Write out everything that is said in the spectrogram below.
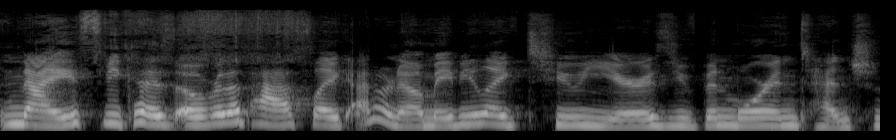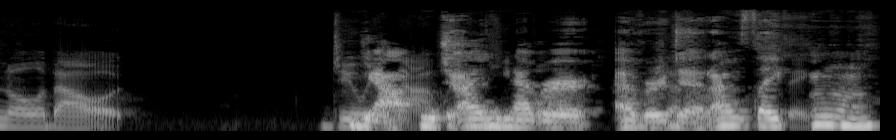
nice because over the past like I don't know, maybe like 2 years you've been more intentional about doing yeah, which I never ever did. I was like, mm,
